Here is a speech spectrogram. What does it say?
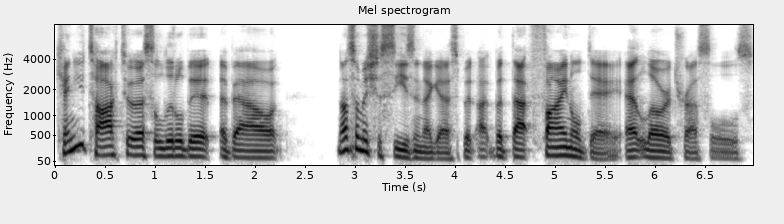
Can you talk to us a little bit about not so much the season, I guess, but uh, but that final day at lower trestles,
